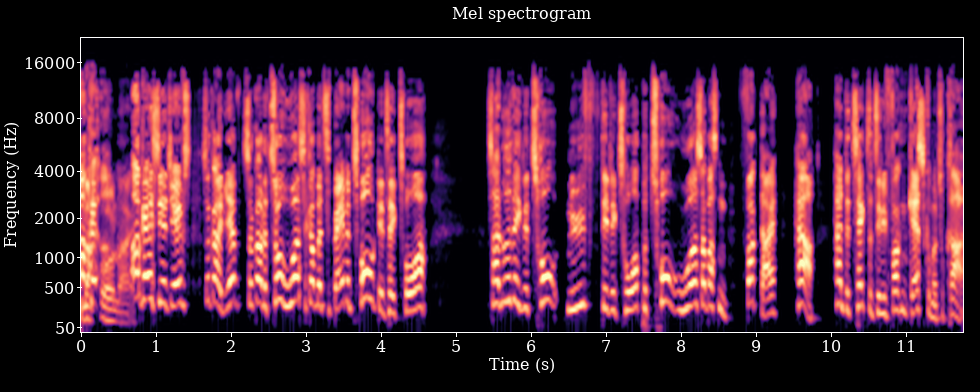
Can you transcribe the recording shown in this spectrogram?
Okay, Nej, åh, nej. okay, siger James. Så går han hjem, så går det to uger, så kommer han tilbage med to detektorer. Så har han udviklet to nye detektorer på to uger, så er bare sådan, fuck dig, her, her er en detektor til din fucking gaskromatograf.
